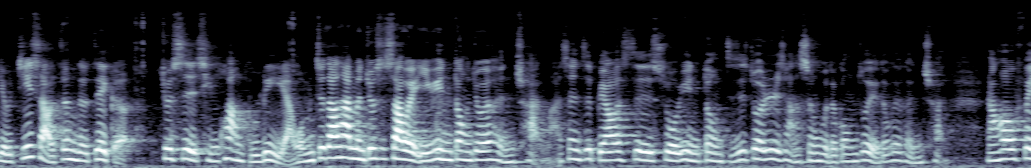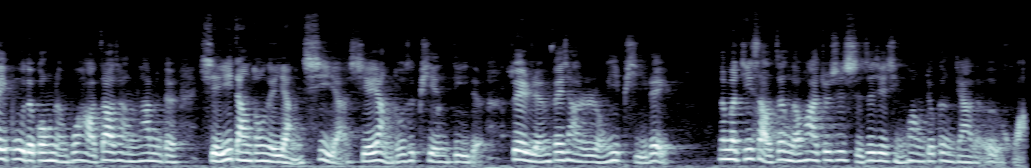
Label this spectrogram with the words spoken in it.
有肌少症的这个就是情况不利啊。我们知道他们就是稍微一运动就会很喘嘛，甚至不要是说运动，只是做日常生活的工作也都会很喘。然后肺部的功能不好，造成他们的血液当中的氧气啊、血氧都是偏低的，所以人非常的容易疲累。那么肌少症的话，就是使这些情况就更加的恶化。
